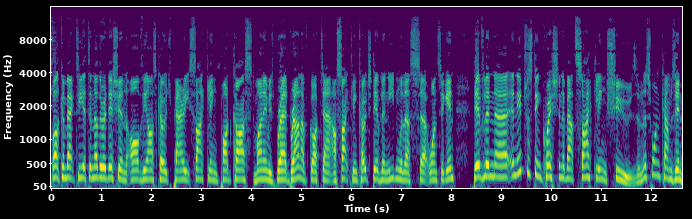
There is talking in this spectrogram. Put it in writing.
Welcome back to yet another edition of the Ask Coach Parry Cycling Podcast. My name is Brad Brown. I've got uh, our cycling coach Devlin Eden with us uh, once again. Devlin, uh, an interesting question about cycling shoes, and this one comes in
